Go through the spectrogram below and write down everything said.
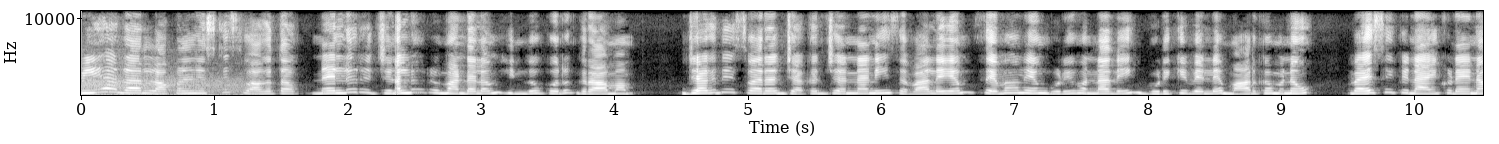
బీఆర్ఆర్ లోకల్ న్యూస్కి స్వాగతం. నెల్లూరు నెల్లూరు మండలం హిందూపూర్ గ్రామం. జగదీశ్వర జగజ్జన్నని శివాలయం శివాలయం గుడి ఉన్నది. గుడికి వెళ్ళే మార్గమును వైసీపీ నాయకుడైన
